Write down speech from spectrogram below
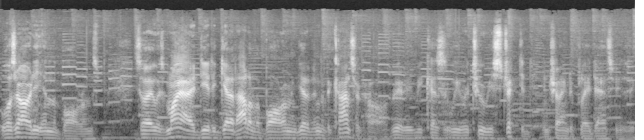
was already in the ballrooms. So it was my idea to get it out of the ballroom and get it into the concert hall, really, because we were too restricted in trying to play dance music.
